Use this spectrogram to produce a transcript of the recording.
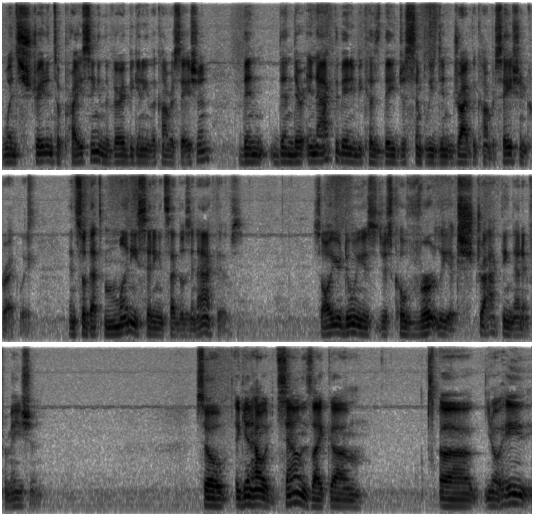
went straight into pricing in the very beginning of the conversation, then then they're inactivating because they just simply didn't drive the conversation correctly. And so that's money sitting inside those inactives. So all you're doing is just covertly extracting that information. So again, how it sounds like, um, uh, you know, hey,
